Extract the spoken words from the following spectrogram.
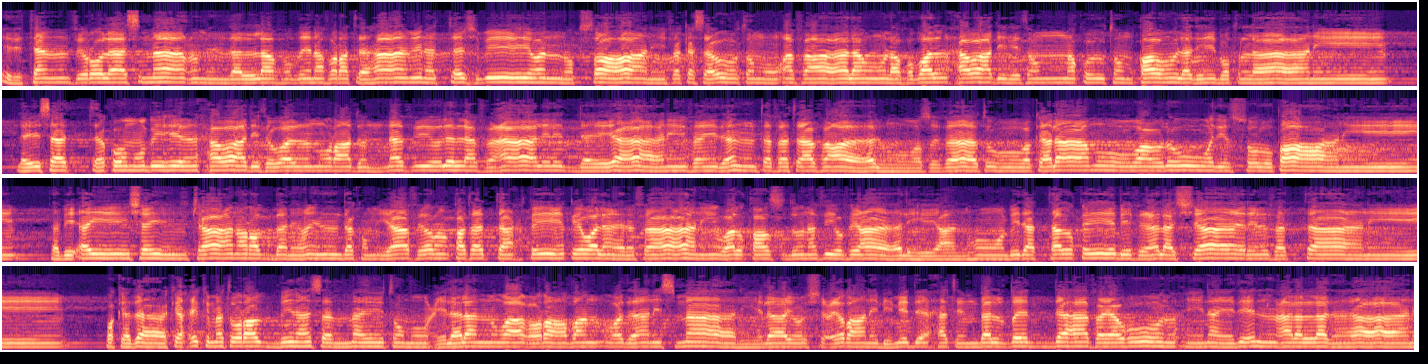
إذ تنفر الأسماع من ذا اللفظ نفرتها من التشبيه والنقصان فكسوتم أفعاله لفظ الحوادث ثم قلتم قول ذي بطلان. ليست تقوم به الحوادث والمراد النفي للأفعال للديان فإذا انتفت أفعاله وصفاته وكلامه وعلو ذي السلطان. فبأي شيء كان ربا عندكم يا فرقة التحقيق والعرفان والقصد نفي فعاله عنه بدأ التلقيب فعل الشاعر الفتان وكذاك حكمة ربنا سميتم عللا وأغراضا وذان اسمان لا يشعران بمدحة بل ضدها فيهون حينئذ على الأذهان.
